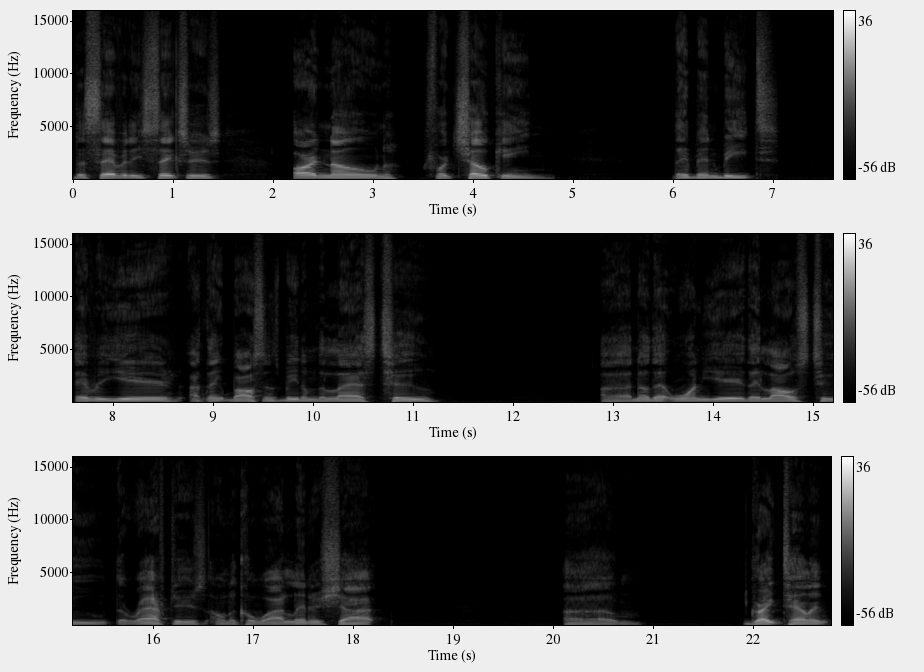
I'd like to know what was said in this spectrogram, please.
The 76ers are known for choking. They've been beat every year. I think Boston's beat them the last two. Uh, I know that one year they lost to the Raptors on a Kawhi Leonard shot. Um, great talent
